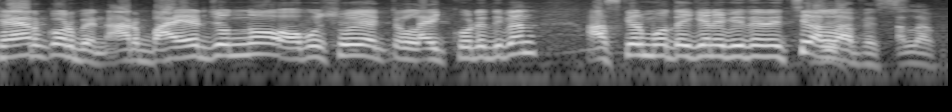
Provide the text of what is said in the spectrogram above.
শেয়ার করবেন আর বাইয়ের জন্য অবশ্যই একটা লাইক করে দিবেন। আজকের মতো এখানে বিদায় নিচ্ছি আল্লাহ হাফেজ। আল্লাহ হাফেজ।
